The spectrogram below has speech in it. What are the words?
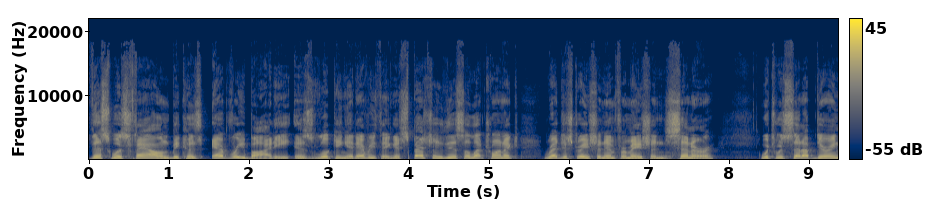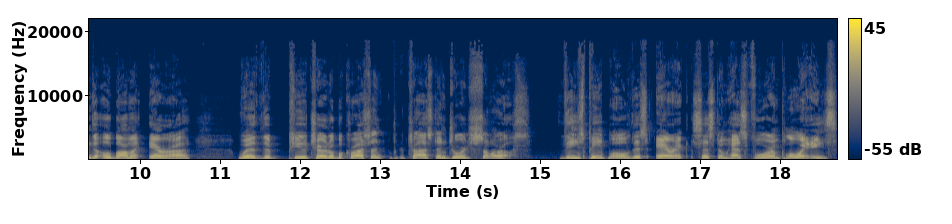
This was found because everybody is looking at everything, especially this electronic registration information center which was set up during the Obama era with the Pew Charitable Trust and George Soros. These people, this ERIC system has four employees,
